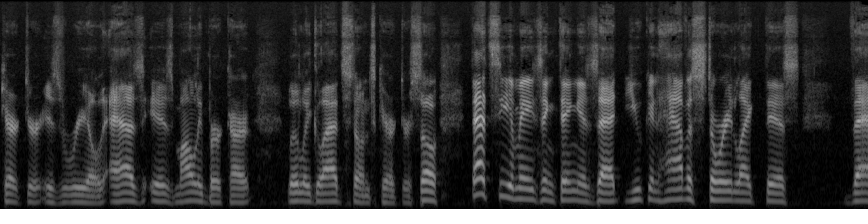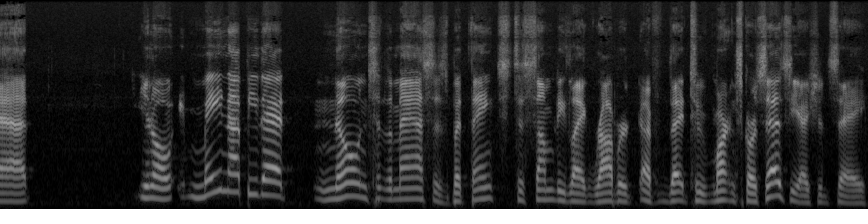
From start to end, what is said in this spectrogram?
character, is real, as is Molly Burkhart, Lily Gladstone's character. So that's the amazing thing is that you can have a story like this that you know, it may not be that known to the masses, but thanks to somebody like Robert, uh, to Martin Scorsese, I should say,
